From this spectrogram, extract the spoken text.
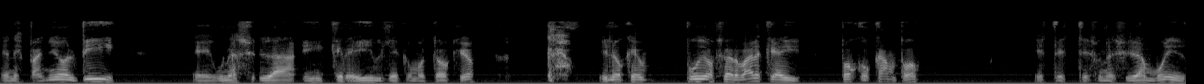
en español, vi eh, una ciudad increíble como Tokio, y lo que pude observar es que hay poco campo, este, este es una ciudad muy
